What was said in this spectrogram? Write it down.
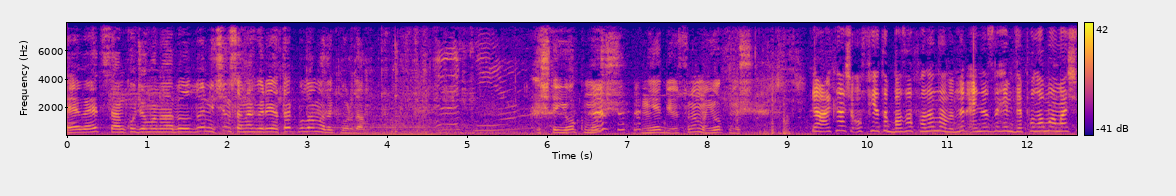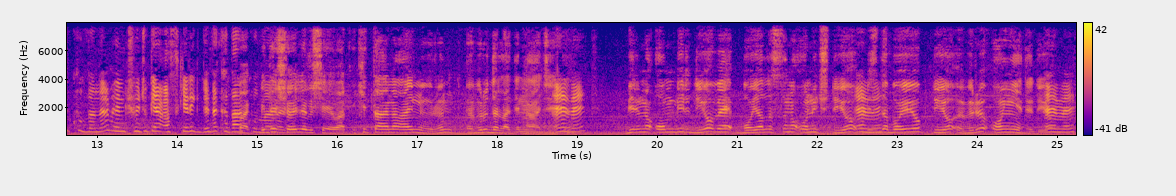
Evet sen kocaman abi olduğun için sana göre yatak bulamadık burada. İşte yokmuş. Niye diyorsun ama yokmuş. Ya arkadaşlar o fiyata baza falan alınır. En azından hem depolama amaçlı kullanırım hem çocuk yani askere gidene kadar Bak kullanırım. bir de şöyle bir şey var. İki tane aynı ürün. Öbürü de ladin ağacı. Evet. Birine 11 diyor ve boyalısına 13 diyor. Evet. Bizde boya yok diyor. Öbürü 17 diyor. Evet.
